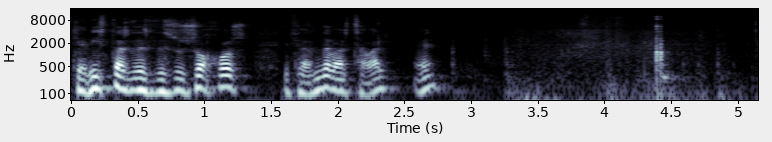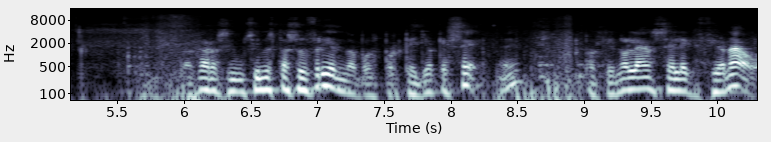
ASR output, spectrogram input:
que vistas desde sus ojos, dice, ¿a dónde vas, chaval? ¿Eh? Claro, si, si, está sufriendo, pues porque yo qué sé, ¿eh? porque no le han seleccionado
